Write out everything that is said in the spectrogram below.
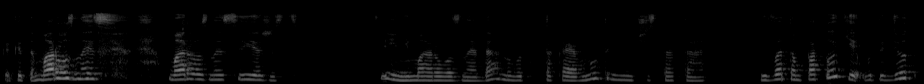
как это морозная, морозная свежесть. Или не морозная, да, но вот такая внутренняя чистота. И в этом потоке вот идет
